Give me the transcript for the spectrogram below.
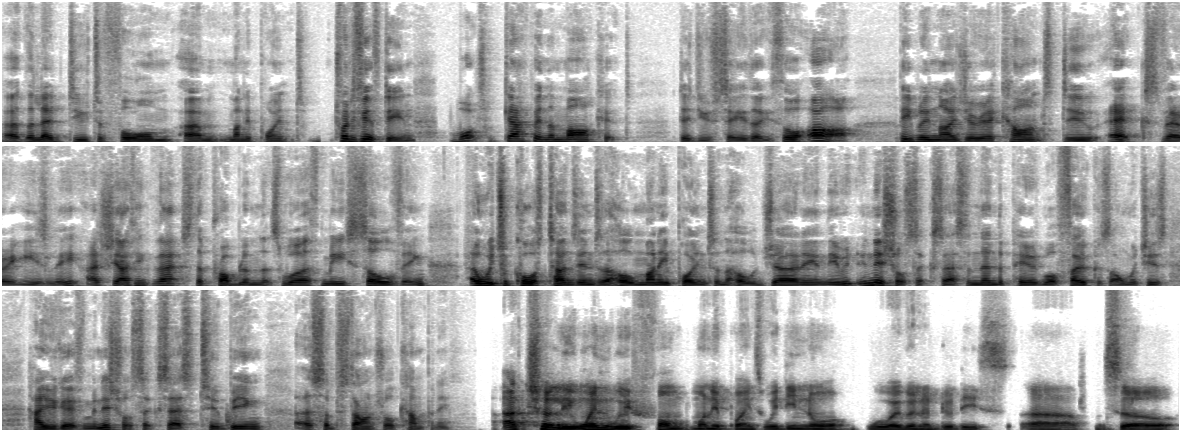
uh, that led you to form um, Moniepoint 2015. What gap in the market did you see that you thought, ah, people in Nigeria can't do X very easily. Actually, I think that's the problem that's worth me solving, uh, which of course turns into the whole Moniepoint and the whole journey and the initial success, and then the period we'll focus on, which is how you go from initial success to being a substantial company. Actually, when we formed Moniepoint, we didn't know we were going to do this. Uh, so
